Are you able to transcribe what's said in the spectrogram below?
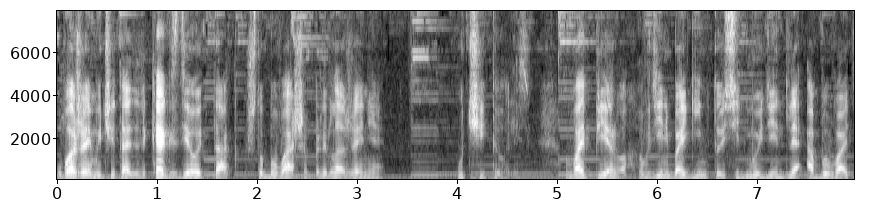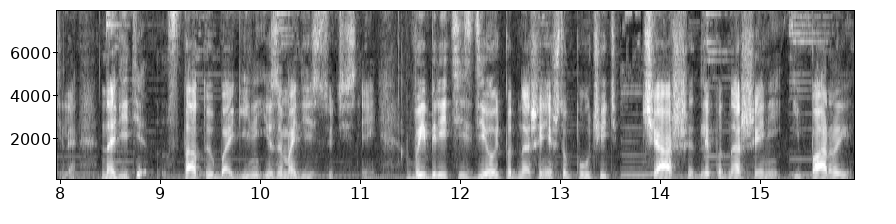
уважаемый читатель, как сделать так, чтобы ваши предложения учитывались. Во-первых, в день богини, то есть седьмой день для обывателя, найдите статую богини и взаимодействуйте с ней. Выберите сделать подношение, чтобы получить чаши для подношений и пары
